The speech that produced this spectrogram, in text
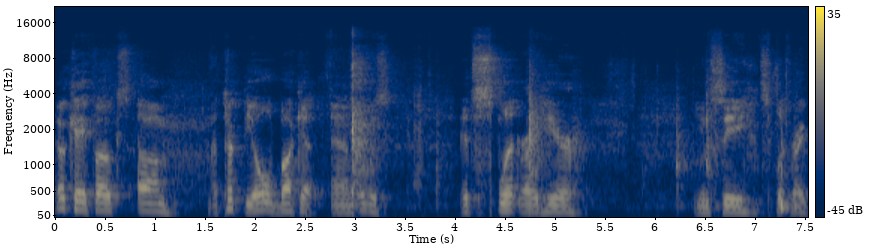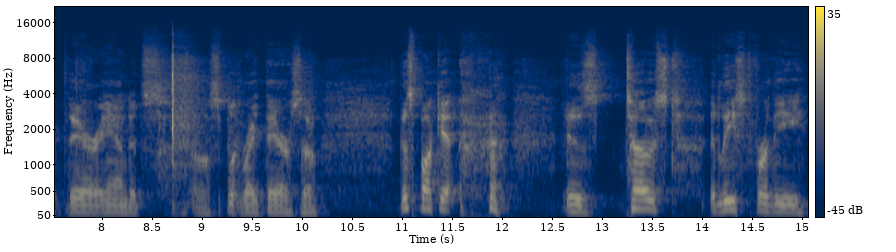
Okay, folks, um, I took the old bucket and it was, it's split right here you can see it's split right there and it's uh, split right there. So this bucket is toast, at least for the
